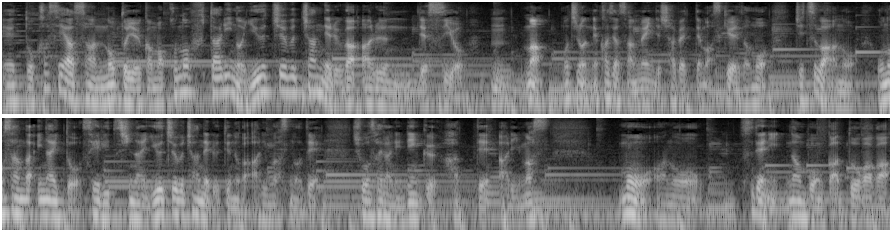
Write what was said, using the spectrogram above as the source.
えっと、粕谷さんのというか、まあ、この2人の YouTube チャンネルがあるんですよ。うん、まあ、もちろんね、粕谷さんメインで喋ってますけれども、実はあの小野さんがいないと成立しない YouTube チャンネルっていうのがありますので、詳細欄にリンク貼ってあります。もうあのすでに何本か動画が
